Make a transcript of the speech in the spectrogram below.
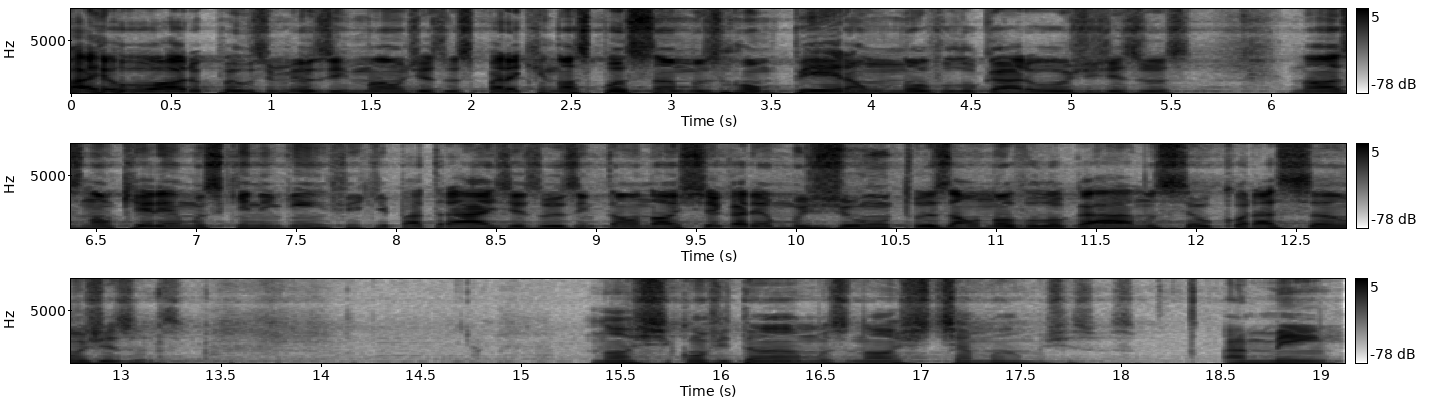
Pai, eu oro pelos meus irmãos, Jesus, para que nós possamos romper a um novo lugar hoje, Jesus. Nós não queremos que ninguém fique para trás, Jesus, então nós chegaremos juntos a um novo lugar no seu coração, Jesus. Nós te convidamos, nós te amamos, Jesus. Amém.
